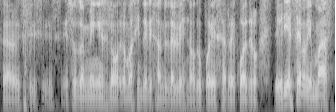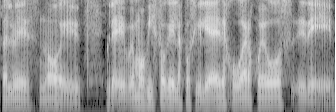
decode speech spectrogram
Claro, es- es- es- eso también es lo, más interesante tal vez, ¿no? Que puede ser de 4. Debería ser de más tal vez, ¿no? Eh, hemos visto que las posibilidades de jugar juegos eh, de,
